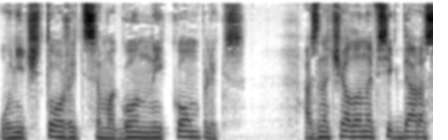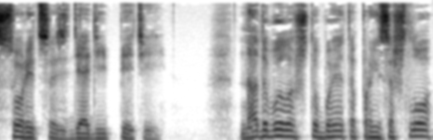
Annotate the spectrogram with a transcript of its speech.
Уничтожить самогонный комплекс означало навсегда рассориться с дядей Петей. Надо было, чтобы это произошло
